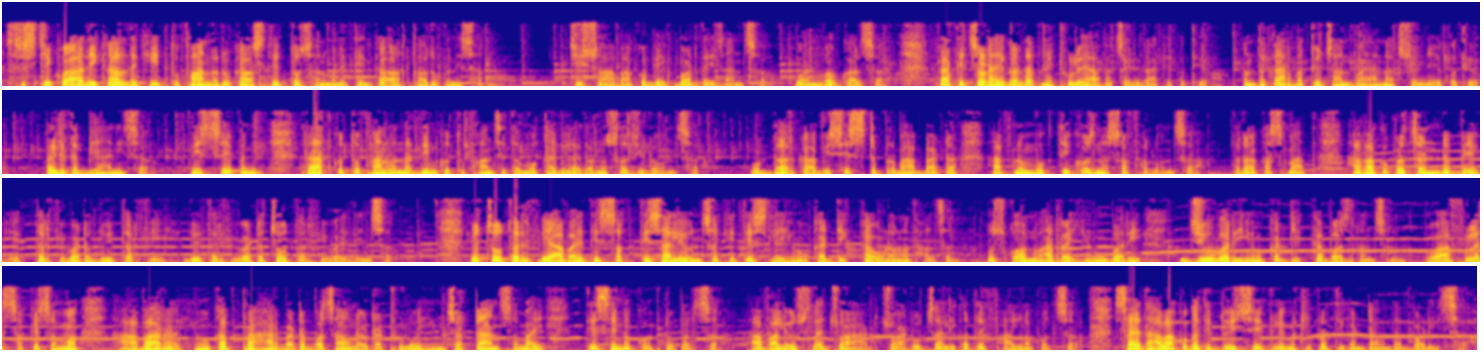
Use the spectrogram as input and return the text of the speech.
सृष्टिको आदिकालदेखि तुफानहरूका अस्तित्व छन् भने तिनका अर्थहरू पनि छन्। चिसो हावाको बेग बढ्दै जान्छ। ऊ अनुभव गर्छ। राति चढाइ गर्दा पनि ठुलै हावा चलिराखेको थियो। अन्धकारमा त्यो झन् भयानक सुनिएको थियो। अहिले त बिहानी छ। निश्चय पनि रातको तुफानभन्दा दिनको तुफानसित मुकाबिला गर्नु सजिलो हुन्छ। ऊ डरका अविशिष्ट प्रभावबाट आफ्नो मुक्ति खोज्न सफल हुन्छ। तर अकस्मात हावाको प्रचण्ड बेग एकतर्फीबाट दुईतर्फी दुईतर्फीबाट चौतर्फी भइदिन्छ। यो चौतर्फी हावा यति शक्तिशाली हुन्छ कि त्यसले हिउँका ढिक्का उडाउन थाल्छन्। उसको अनुहार र हिउँभरि जिउभरि हिउँका ढिक्का बज्रन्छन्। ऊ आफूलाई सकेसम्म हावा र हिउँका प्रहारबाट बचाउन एउटा ठूलो हिमचट्टान समाई त्यसैमा घोप्टो पर्छ। हावाले उसलाई झ्वाट झ्वाट उचाली कतै फाल्न खोज्छ। सायद हावाको गति दुई सय किलोमिटर प्रति घण्टाभन्दा बढी छ।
